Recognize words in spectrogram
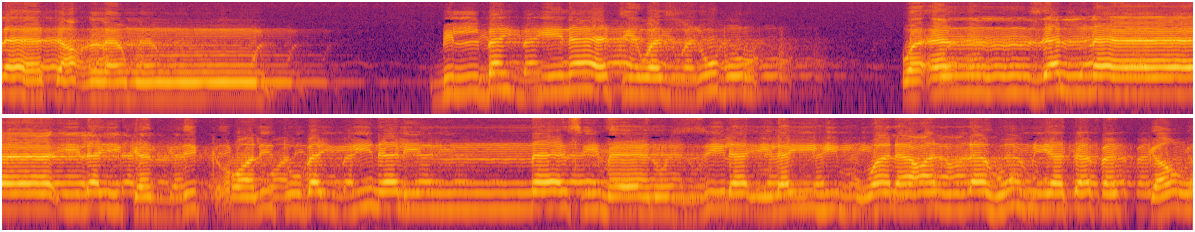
لا تعلمون بالبينات والزبر وأنزلنا إليك الذكر لتبين للناس ما نزل إليهم ولعلهم يتفكرون.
